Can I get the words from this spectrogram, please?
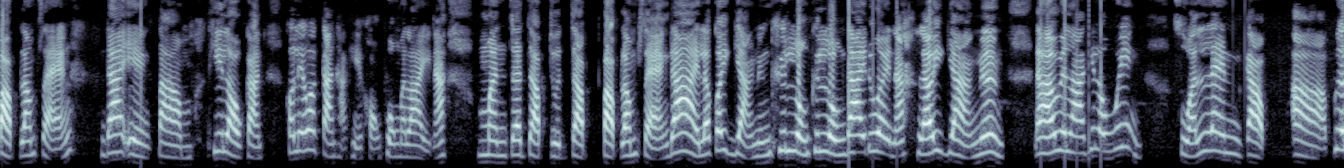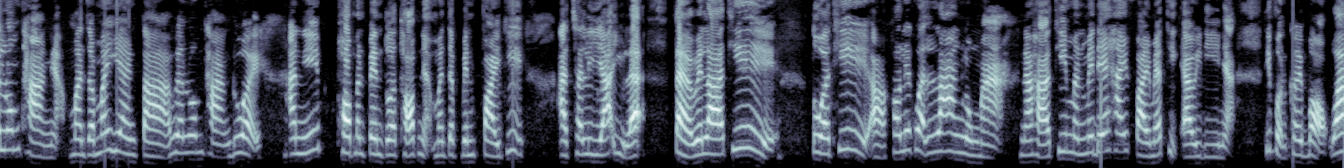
ปรับลำแสงได้เองตามที่เราการเขาเรียกว่าการหักเหของพวงมาลัยนะ มันจะจับจุดจับปรับลำแสงได้ แล้วก็อีกอย่างหนึ่งขึ้นลงขึ้นลงได้ด้วยนะ แล้วอีกอย่างหนึ่งนะคะ เวลาที่เราวิ่งสวนเลนกับ เพื่อนร่วมทางเนี่ยมันจะไม่แยงตาเพื่อนร่วมทางด้วย อันนี้พอมันเป็นตัวท็อปเนี่ยมันจะเป็นไฟที่อัจฉริยะอยู่แล้ว แต่เวลาที่ตัวที่เขาเรียกว่าล่างลงมานะคะที่มันไม่ได้ให้ไฟ Matrix LED เนี่ยที่ฝนเคยบอกว่า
